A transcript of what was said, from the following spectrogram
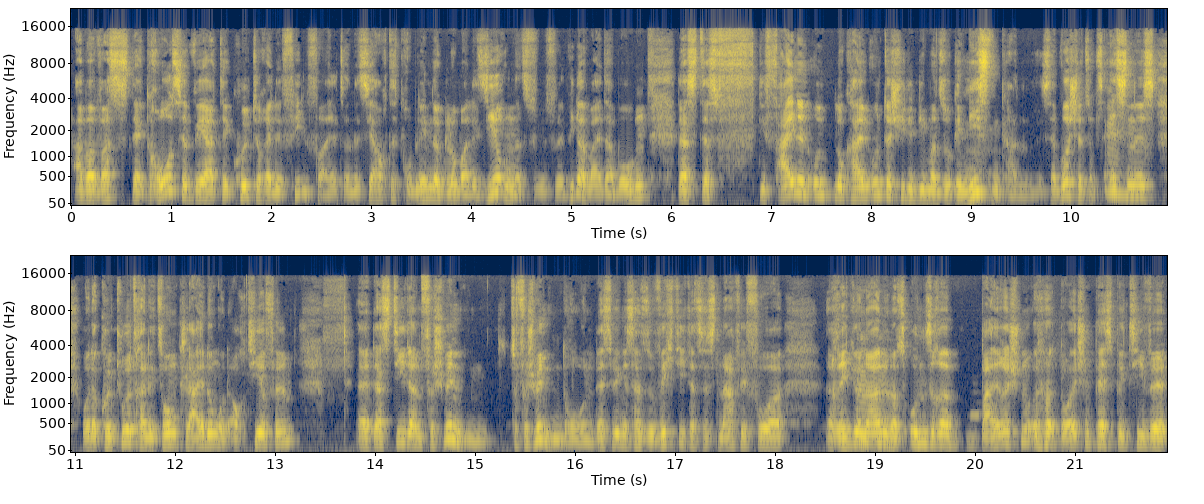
Aber was der große Wert, die kulturelle Vielfalt, und das ist ja auch das Problem der Globalisierung, jetzt müssen wir wieder weiterbogen, dass das, die feinen und lokalen Unterschiede, die man so genießen kann, ist ja wurscht jetzt, ob es mhm. Essen ist oder Kultur, Tradition, Kleidung und auch Tierfilm, dass die dann verschwinden, zu verschwinden drohen. Deswegen ist halt so wichtig, dass es nach wie vor regional mhm. und aus unserer bayerischen oder deutschen Perspektive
